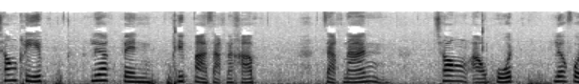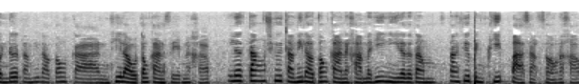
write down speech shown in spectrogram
ช่องคลิป เลือกเป็นคลิปป่าสักนะครับ จากนั้นช่อง Output เลือกโฟลเดอร์ตามที่เราต้องการที่เราต้องการเซฟนะครับ เลือกตั้งชื่อตามที่เราต้องการนะครับในที่นี้เราจะตั้งตั้งชื่อเป็นคลิปป่าสักสองนะครับ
